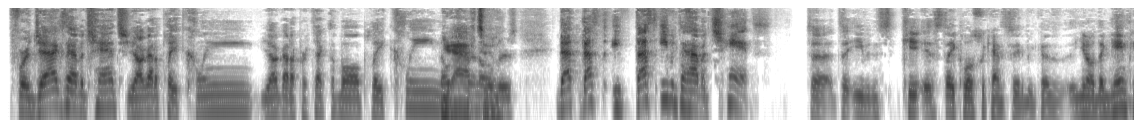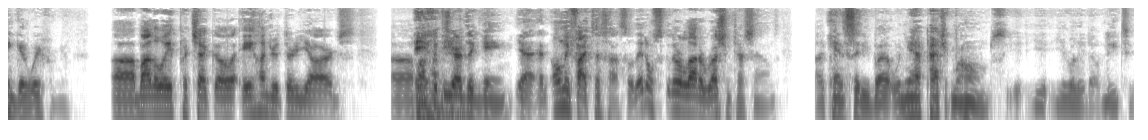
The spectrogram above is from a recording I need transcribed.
For Jags to have a chance, y'all got to play clean. Y'all got to protect the ball, play clean, no turnovers. That that's that's even to have a chance to to even stay close with Kansas City because you know the game can get away from you. Uh, by the way, Pacheco, 830 yards, uh, about 50 yards a game. Yeah, and only five touchdowns. So they don't score a lot of rushing touchdowns, uh, Kansas City. But when you have Patrick Mahomes, you, you really don't need to.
